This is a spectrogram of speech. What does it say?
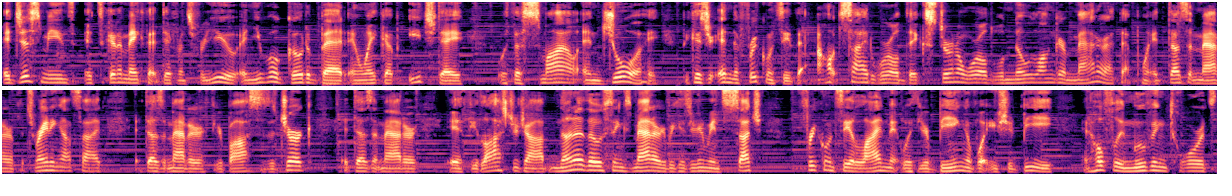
It just means it's going to make that difference for you, and you will go to bed and wake up each day with a smile and joy because you're in the frequency. The outside world, the external world will no longer matter at that point. It doesn't matter if it's raining outside. It doesn't matter if your boss is a jerk. It doesn't matter if you lost your job. None of those things matter because you're going to be in such frequency alignment with your being of what you should be and hopefully moving towards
